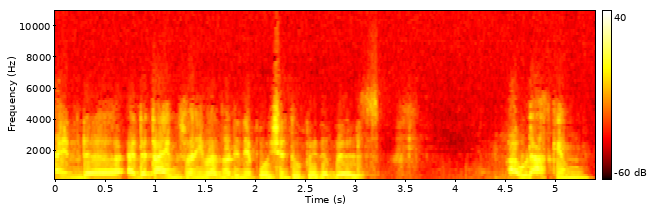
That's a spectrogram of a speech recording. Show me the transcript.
And uh, at the times when he was not in a position to pay the bills, I would ask him,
